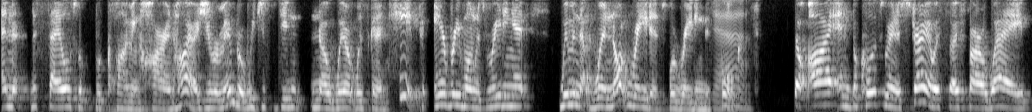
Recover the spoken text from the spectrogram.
And the sales were, were climbing higher and higher. As you remember, we just didn't know where it was going to tip. Everyone was reading it. Women that were not readers were reading this yeah. book. So I, and because we're in Australia, we're so far away,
